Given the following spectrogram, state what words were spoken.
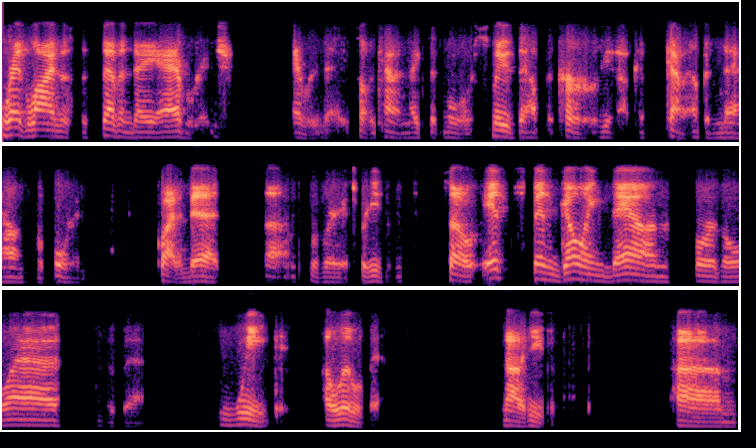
red line that's the seven day average every day, so it kind of makes it more smooths out the curve. You know, 'cause it's kind of up and down reported quite a bit um, for various reasons. So it's been going down for the last that week a little bit, not a huge amount. Um,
